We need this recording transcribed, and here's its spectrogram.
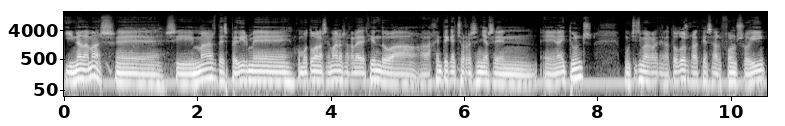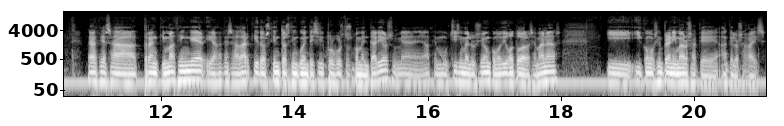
Y nada más, eh, sin más, despedirme como todas las semanas agradeciendo a, la gente que ha hecho reseñas en, en iTunes. Muchísimas gracias a todos, gracias a Alfonso I, Gracias a Tranqui Mazinger y gracias a Darky256 por vuestros comentarios. Me hace muchísima ilusión, como digo, todas las semanas. Y, como siempre, animaros a que, a que los hagáis.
